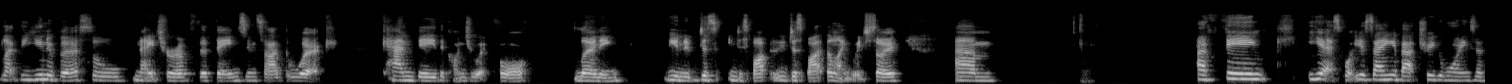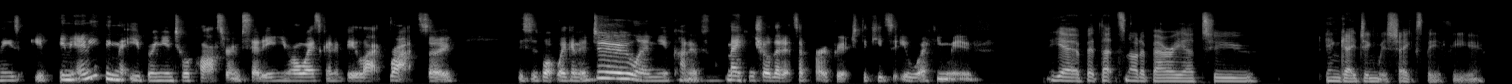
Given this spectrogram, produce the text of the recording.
like the universal nature of the themes inside the work, can be the conduit for learning you know, just despite despite the language. So um, I think yes, what you're saying about trigger warnings, I think is in anything that you bring into a classroom setting, you're always going to be like, right, so this is what we're going to do, and you're kind of making sure that it's appropriate to the kids that you're working with. Yeah, but that's not a barrier to engaging with Shakespeare for you.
